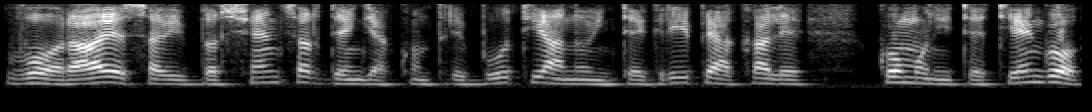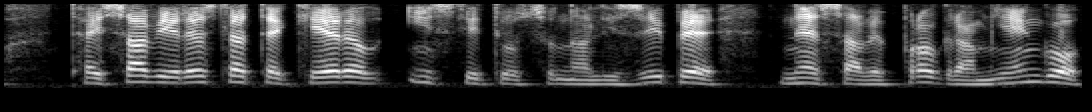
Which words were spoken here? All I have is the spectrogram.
voraje sa i bërshencar dengja kontributja në integripe akale organizacija komunite tjengo, taj savi restate kerel institucionalizipe ne save program njengo,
